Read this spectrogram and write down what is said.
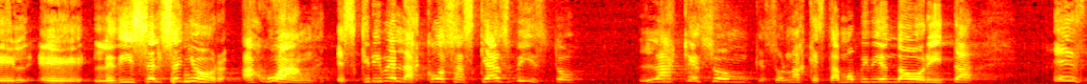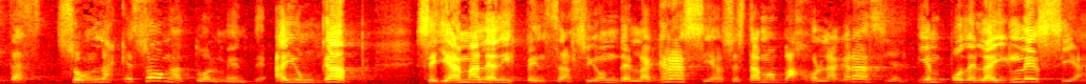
eh, le dice el Señor a Juan, escribe las cosas que has visto, las que son, que son las que estamos viviendo ahorita, estas son las que son actualmente. Hay un gap, se llama la dispensación de la gracia, o sea, estamos bajo la gracia, el tiempo de la iglesia.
